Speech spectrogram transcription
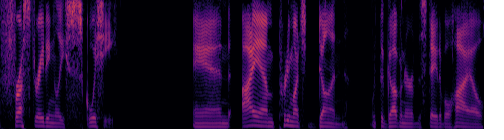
frustratingly squishy. And I am pretty much done with the governor of the state of Ohio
